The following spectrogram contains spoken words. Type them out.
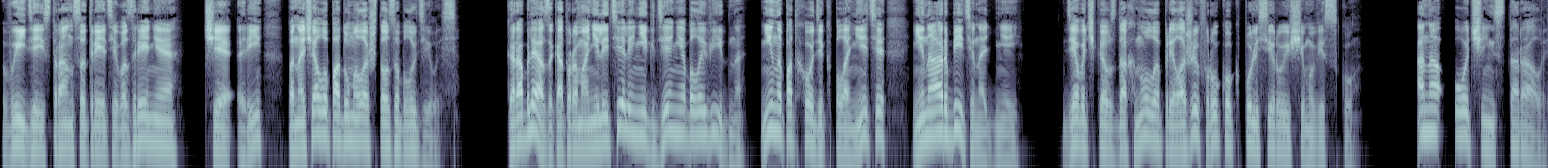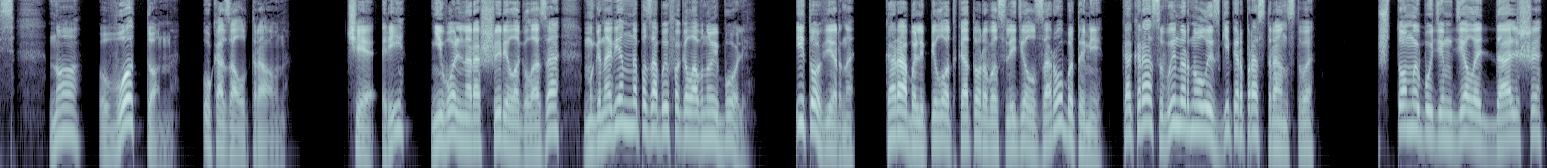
Выйдя из транса третьего зрения, Че Ри поначалу подумала, что заблудилась. Корабля, за которым они летели, нигде не было видно, ни на подходе к планете, ни на орбите над ней. Девочка вздохнула, приложив руку к пульсирующему виску. Она очень старалась, но вот он, указал Траун. Че Ри невольно расширила глаза, мгновенно позабыв о головной боли. И то верно. Корабль, пилот которого следил за роботами, как раз вынырнул из гиперпространства. Что мы будем делать дальше?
